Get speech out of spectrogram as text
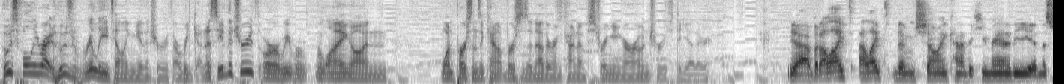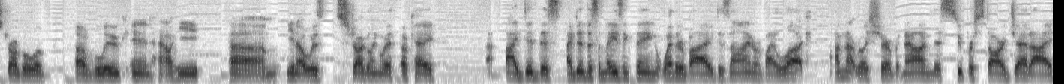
who's fully right who's really telling me the truth are we gonna see the truth or are we re- relying on one person's account versus another and kind of stringing our own truth together Yeah, but I liked I liked them showing kind of the humanity and the struggle of of Luke and how he, um, you know, was struggling with okay, I did this I did this amazing thing whether by design or by luck. I'm not really sure, but now I'm this superstar Jedi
